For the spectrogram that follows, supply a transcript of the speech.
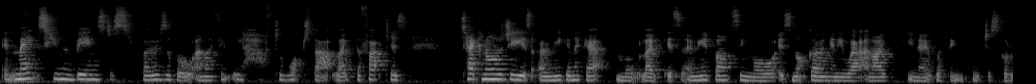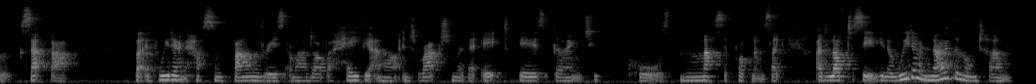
it makes human beings disposable, and I think we have to watch that. Like the fact is, technology is only going to get more. Like it's only advancing more. It's not going anywhere, and I've you know I think we've just got to accept that. But if we don't have some boundaries around our behaviour and our interaction with it, it is going to cause massive problems. Like I'd love to see, you know, we don't know the long term.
